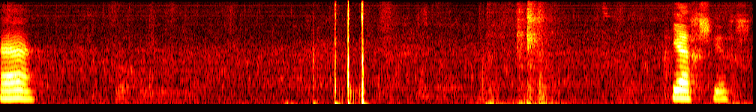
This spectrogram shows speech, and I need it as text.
Ja. Yes.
